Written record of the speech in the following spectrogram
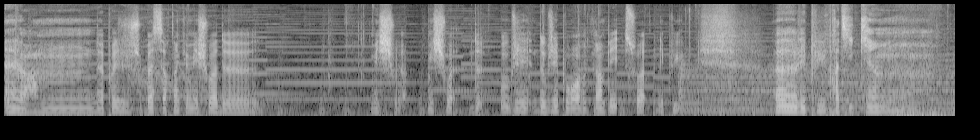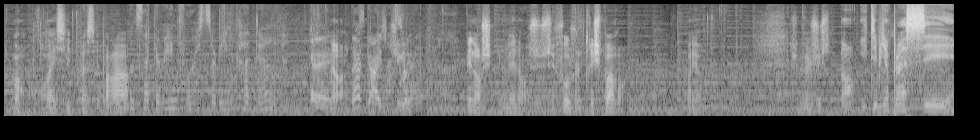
Alors, hum, après, je suis pas certain que mes choix de... Mes choix, mes choix de d'objets pour euh, grimper soient les plus... euh, les plus pratiques. Hum, Bon, on va essayer de passer par là. Looks like the rainforests are being cut down. Hey, No. that guy's Less cheating. red, huh? Mais non, je- mais non, c'est faux, je ne triche pas moi. Voyons. Je veux juste... Non, il était bien placé.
